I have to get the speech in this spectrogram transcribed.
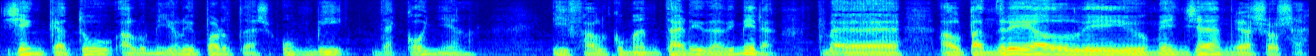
gent que tu, a lo millor li portes un vi de conya i fa el comentari de dir, mira, eh, el prendré el diumenge amb grassosa.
